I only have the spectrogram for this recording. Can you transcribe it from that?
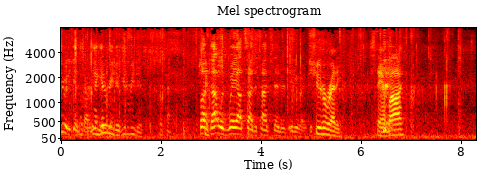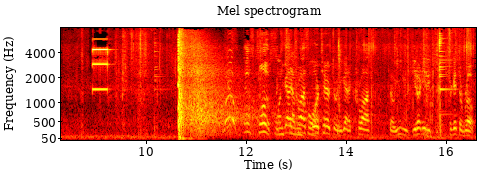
Do it again, sorry. Yeah, get a redo. Get a redo. Okay. But that was way outside the time standard anyway. Shooter ready. Stand by. That was close. But you gotta cross 174. more territory. You gotta cross, so you you don't need to forget the rope.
